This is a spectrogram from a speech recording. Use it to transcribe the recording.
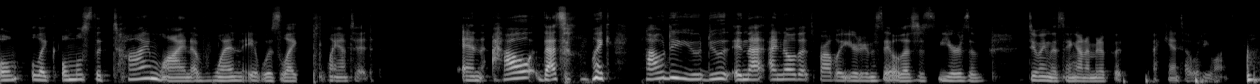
al like, almost the timeline of when it was, like, planted. And how that's like, how do you do and that I know that's probably you're gonna say, "Well, that's just years of doing this." Hang on, I'm gonna put I can't tell what he wants. Uh. Do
